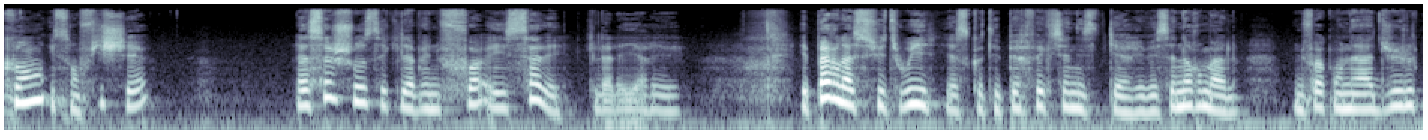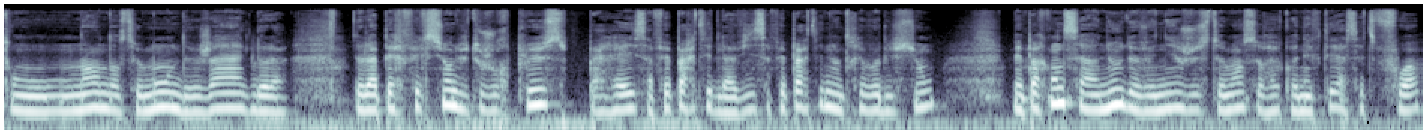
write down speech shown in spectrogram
Quand il s'en fichait, la seule chose c'est qu'il avait une foi et il savait qu'il allait y arriver. Et par la suite, oui, il y a ce côté perfectionniste qui est arrivé, c'est normal. Une fois qu'on est adulte, on, entre dans ce monde de jungle, de la, de la perfection, du toujours plus. Pareil, ça fait partie de la vie, ça fait partie de notre évolution. Mais par contre, c'est à nous de venir justement se reconnecter à cette foi,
